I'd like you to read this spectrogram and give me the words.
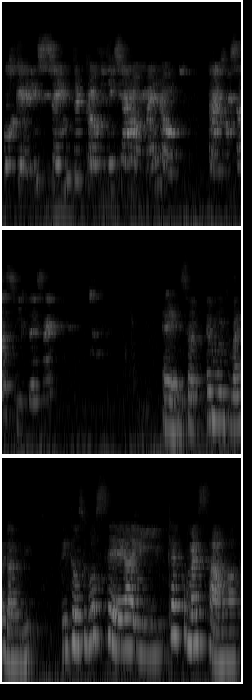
Porque ele sempre providenciará o melhor para as nossas vidas, né? É, isso é muito verdade. Então, se você aí quer começar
